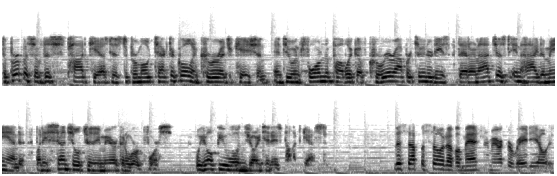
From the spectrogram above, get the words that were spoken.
The purpose of this podcast is to promote technical and career education and to inform the public of career opportunities that are not just in high demand, but essential to the American workforce. We hope you will enjoy today's podcast. This episode of Imagine America Radio is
